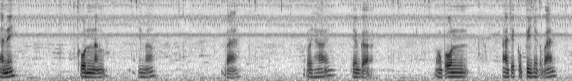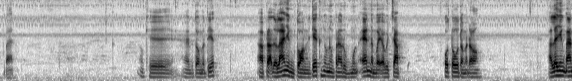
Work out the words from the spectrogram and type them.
អានេះគុណនឹងនេះមកបាទរួចហើយយើងក៏បងប្អូនអាចជា copy ជាក៏បានបាទ អូខេហើយបន្តមកទៀតអាប្រាក់ដុល្លារយើងមិនទាន់ទៀតខ្ញុំនឹងប្រើរូបមន្ត n ដើម្បីឲ្យវាចាប់អូតូតែម្ដងឥឡូវយើងបាន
